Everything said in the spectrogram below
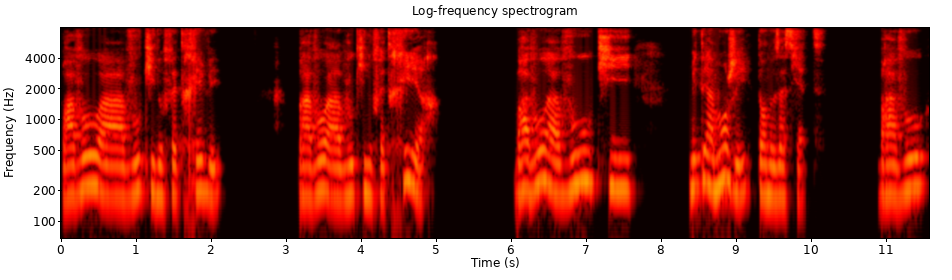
Bravo à vous qui nous faites rêver. Bravo à vous qui nous faites rire. Bravo à vous qui mettez à manger dans nos assiettes. Bravo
